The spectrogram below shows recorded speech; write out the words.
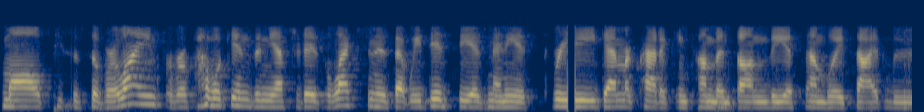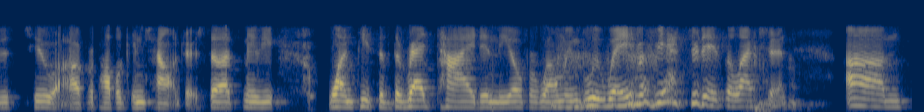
small piece of silver lining for Republicans in yesterday's election is that we did see as many as three Democratic incumbents on the Assembly side lose to uh, Republican challengers. So that's maybe one piece of the red tide in the overwhelming blue wave of yesterday's election. Um,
